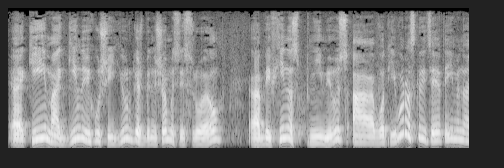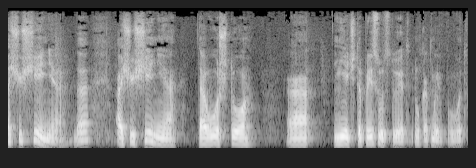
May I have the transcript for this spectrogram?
Э, Ки могилу и хуши юргаш бенешом из Исруэл э, бифхинас пнимиус, а вот его раскрытие это именно ощущение, да? ощущение того, что э, нечто присутствует, ну, как мы вот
